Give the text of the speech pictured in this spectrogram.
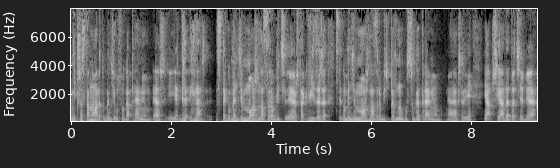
Nie przestaną, ale to będzie usługa premium, wiesz? I jakby inaczej, z tego będzie można zrobić, ja już tak widzę, że z tego będzie można zrobić pewną usługę premium, nie? Czyli ja przyjadę do ciebie,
